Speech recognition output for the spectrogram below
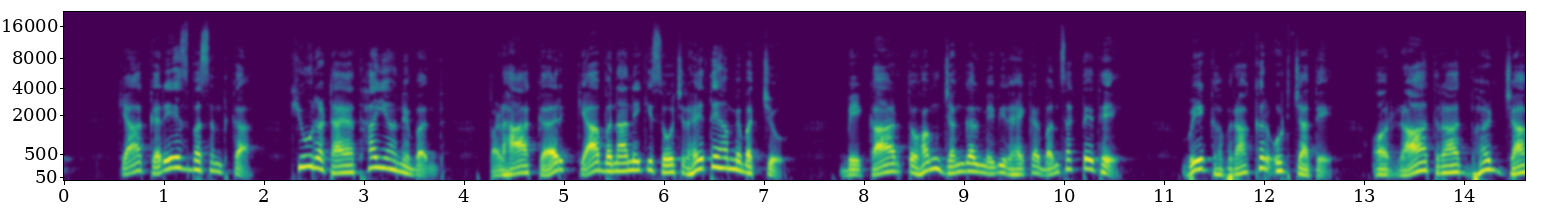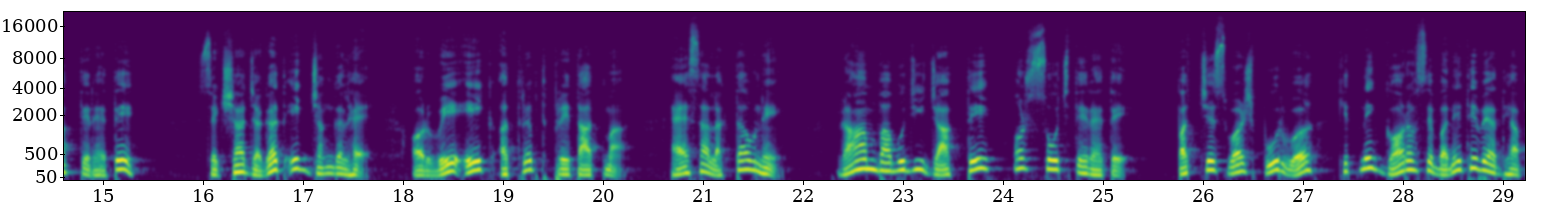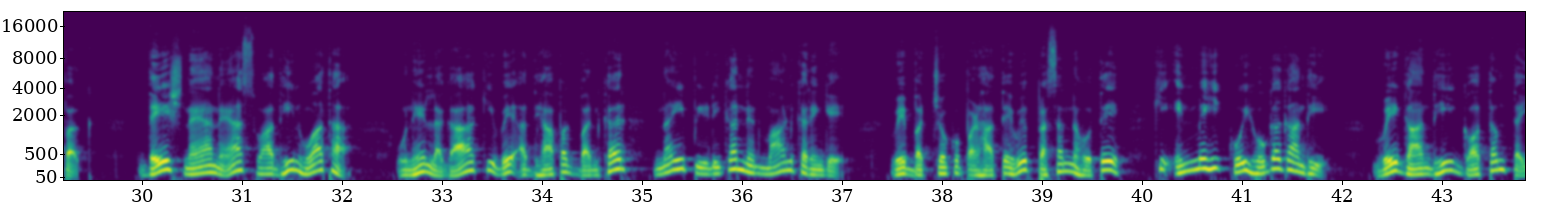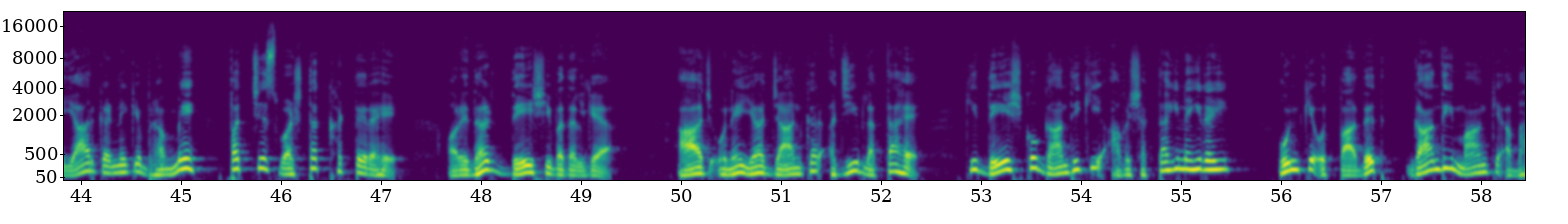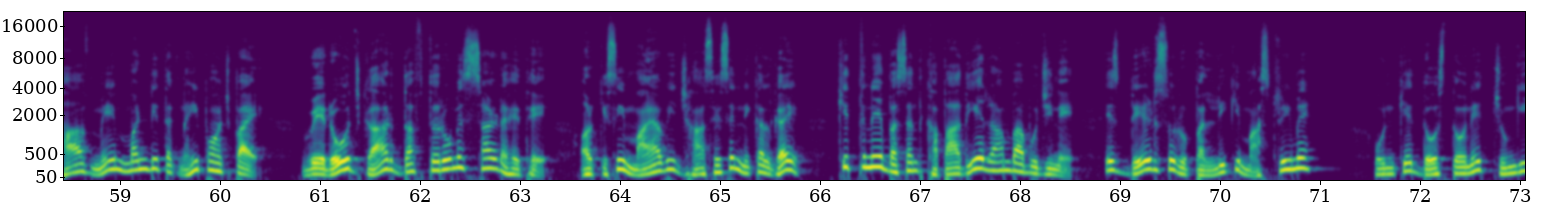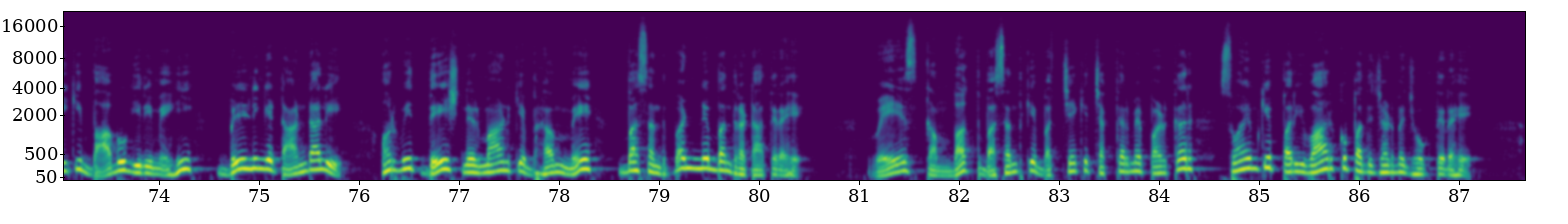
क्या करे इस बसंत का? क्यों रटाया था यह निबंध? पढ़ाकर क्या बनाने की सोच रहे थे हमें बच्चों? बेकार तो हम जंगल में भी रहकर बन सकते थे। वे घबराकर उठ जाते और रात रात भर जागते रहते। शिक्षा जगत एक जंगल है और वे एक अतृप्त प्रेतात्मा, ऐसा लगता उन्हें। राम बाबूजी जागते और सोचते रहते। पच्चीस वर्ष पूर्व कितने गौरव से बने थे वे अध्यापक। देश नया नया स्वाधीन हुआ था। उन्हें लगा कि वे अध्यापक बनकर नई पीढ़ी का निर्माण करेंगे। वे बच्चों को पढ़ाते हुए प्रसन्न होते कि इनमें ही कोई होगा गांधी। वे गांधी गौतम तैयार करने के भ्रम में 25 वर्ष तक खटते रहे और इधर देश ही बदल गया। आज उन्हें यह जानकर अजीब लगता है कि देश को गांधी की आवश्यकता ही नहीं रही। उनके उत्पादित गांधी मांग के अभाव में मंडी तक नहीं पहुँच पाए। वे रोज़गार दफ्तरों में सड़ रहे थे और किसी मायावी झांसे से निकल गए कितने बसंत खपा दिए राम बाबू जी ने इस डेढ़ सौ रुपल्ली की मास्टरी में। उनके दोस्तों ने चुंगी की बाबूगिरी में ही बिल्डिंगें टान डाली और वे देश निर्माण के भ्रम में बसंत पर निबंध रटाते रहे। वे इस कमबख्त बसंत के बच्चे के चक्कर में पड़कर स्वयं के परिवार को पतझड़ में झोंकते रहे।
